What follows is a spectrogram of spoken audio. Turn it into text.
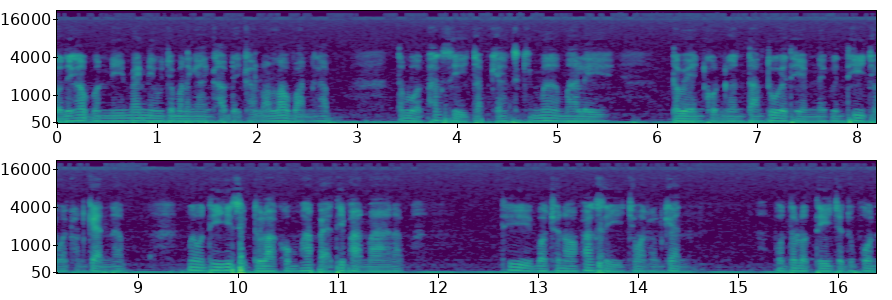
วัสดีครับ วันนี้แม็กนิวจะมารายงานข่าวเด็ดข่าวร้อนเล่าวันครับ ตำรวจภาคสี่จับแก๊งสกิมเมอร์มาเลยตะเวนกดเงินตามตู้เอทีเอ็มในพื้นที่จังหวัดขอนแก่นนะครับ เมื่อวันที่ 20 ตุลาคม 58 ที่ผ่านมานะครับ ที่บชนภาคสี่จังหวัดขอนแก่นพลตำรวจตรีจตุพล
